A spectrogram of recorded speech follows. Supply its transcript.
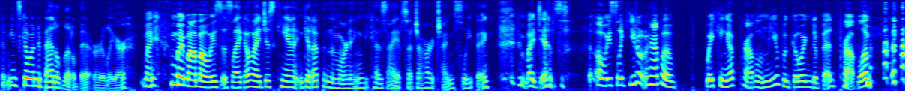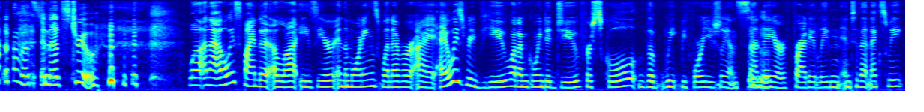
that means going to bed a little bit earlier. My my mom always is like, "Oh, I just can't get up in the morning because I have such a hard time sleeping." And my dad's always like, "You don't have a waking up problem. You have a going to bed problem." That's and that's true. Well, and I always find it a lot easier in the mornings whenever I I always review what I'm going to do for school the week before, usually on Sunday mm-hmm. or Friday leading into that next week.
